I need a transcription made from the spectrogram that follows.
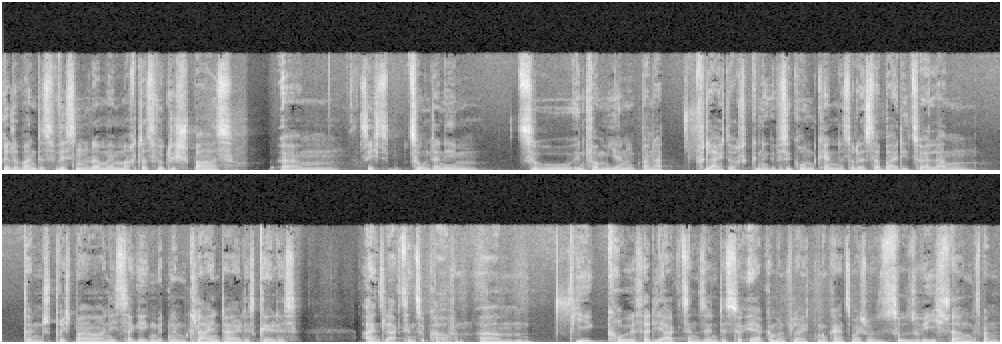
relevantes Wissen oder man macht das wirklich Spaß, ähm, sich zu Unternehmen zu informieren und man hat vielleicht auch eine gewisse Grundkenntnis oder ist dabei, die zu erlangen, dann spricht man auch nichts dagegen, mit einem kleinen Teil des Geldes Einzelaktien zu kaufen. Ähm, je größer die Aktien sind, desto eher kann man vielleicht, man kann ja zum Beispiel so, so wie ich sagen, dass man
